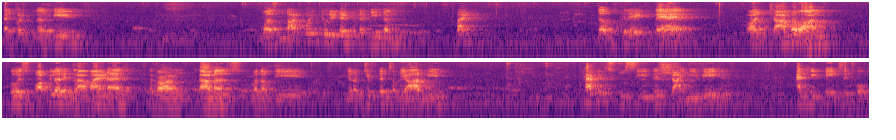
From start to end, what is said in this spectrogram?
that particular bead, was not going to return to the kingdom, but the great bear called Jambavan, who is popular in Ramayana as Bhagavan Rama's one of the you know chieftains of the army, happens to see this shiny bead and he takes it home.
